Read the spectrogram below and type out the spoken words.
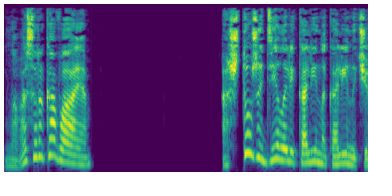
Глава сороковая. А что же делали Калина Калиныч и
